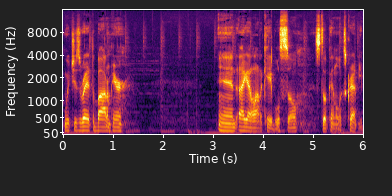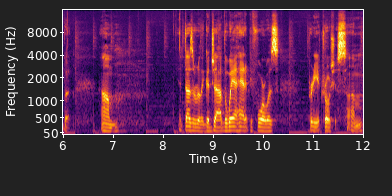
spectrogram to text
which is right at the bottom here. And I got a lot of cables, so it still kind of looks crappy, but um, it does a really good job. The way I had it before was pretty atrocious. Um,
